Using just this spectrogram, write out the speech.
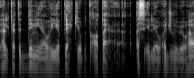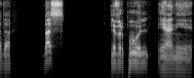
هلكت الدنيا وهي بتحكي وبتقاطع أسئلة وأجوبة وهذا. بس ليفربول يعني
